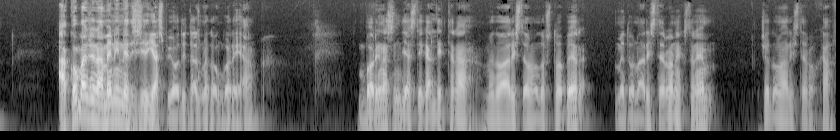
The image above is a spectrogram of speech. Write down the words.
ακόμα και να μην είναι της ίδιας ποιότητας με τον Κορέα, μπορεί να συνδυαστεί καλύτερα με τον αριστερό το στόπερ, με τον αριστερό εξτρέμ και τον αριστερό χαφ.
